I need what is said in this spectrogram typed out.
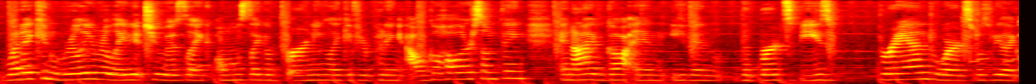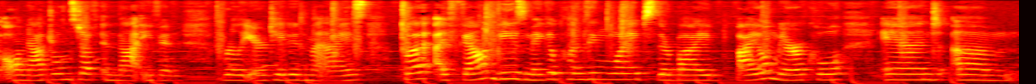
what I can really relate it to is like almost like a burning, like if you're putting alcohol or something. And I've gotten even the Burt's Bees brand where it's supposed to be like all natural and stuff and that even really irritated my eyes. But I found these makeup cleansing wipes. They're by Bio Miracle and um,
